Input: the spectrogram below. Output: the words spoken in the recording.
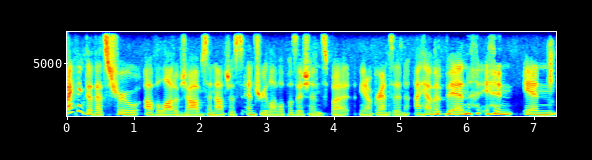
I think that that's true of a lot of jobs and not just entry level positions. But you know, granted, I haven't been in in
